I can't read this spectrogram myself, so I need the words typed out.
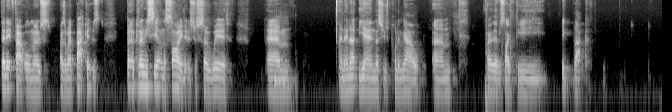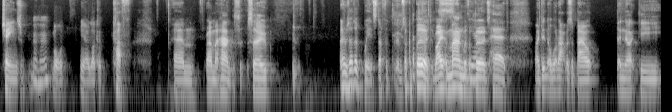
Then it felt almost as I went back, it was, but I could only see it on the side. It was just so weird. Um, mm. And then at the end, as she was pulling me out, um, there was like the big black chains, mm-hmm. or you know, like a cuff um, around my hands. So there was other weird stuff. It was like a but bird, right? A man with a yeah. bird's head. I didn't know what that was about. Then like the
